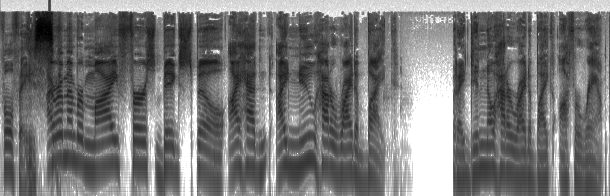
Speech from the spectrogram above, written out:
full face. I remember my first big spill. I had I knew how to ride a bike, but I didn't know how to ride a bike off a ramp.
